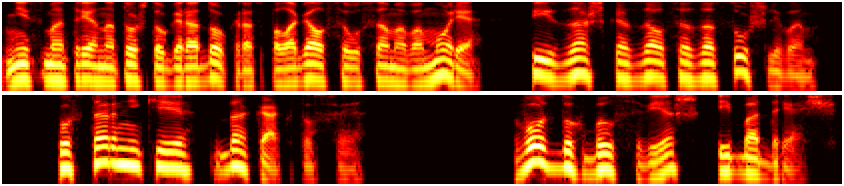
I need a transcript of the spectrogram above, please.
Несмотря на то, что городок располагался у самого моря, пейзаж казался засушливым. Кустарники да кактусы. Воздух был свеж и бодрящ,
